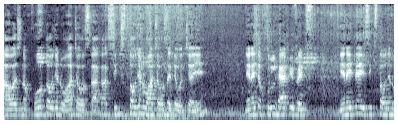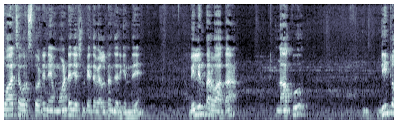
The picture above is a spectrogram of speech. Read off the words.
కావాల్సిన ఫోర్ థౌజండ్ వాచ్ అవర్స్ కాక సిక్స్ థౌజండ్ వాచ్ అవర్స్ అయితే వచ్చాయి. నేనైతే ఫుల్ హ్యాపీ ఫ్రెండ్స్ నేనైతే ఈ సిక్స్ థౌజండ్ వాచ్ అవర్స్ తోటి నేను మానిటైజేషన్కి అయితే వెళ్ళటం జరిగింది. వెళ్ళిన తర్వాత నాకు దీంట్లో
